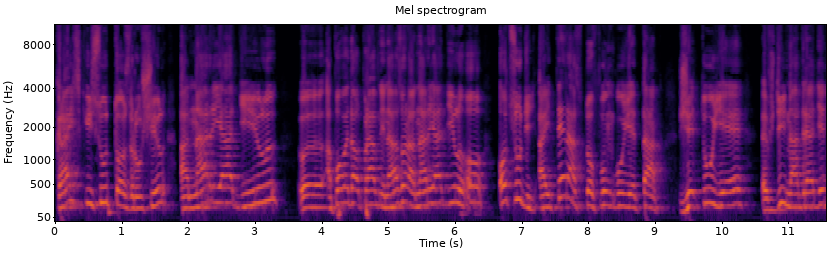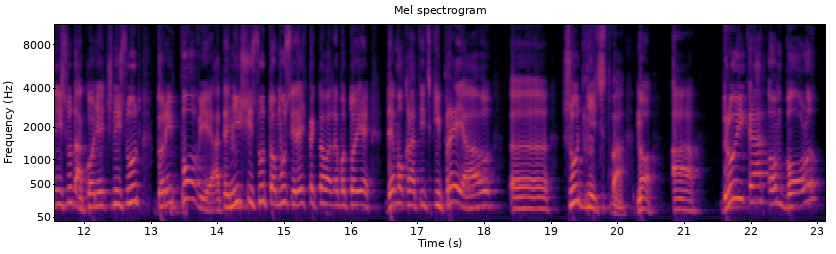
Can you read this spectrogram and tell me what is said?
Krajský súd to zrušil a nariadil a povedal právny názor a nariadil ho odsúdiť. Aj teraz to funguje tak, že tu je vždy nadriadený súd a konečný súd, ktorý povie, a ten nižší súd to musí rešpektovať, lebo to je demokratický prejav e, súdnictva. No a druhýkrát on bol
